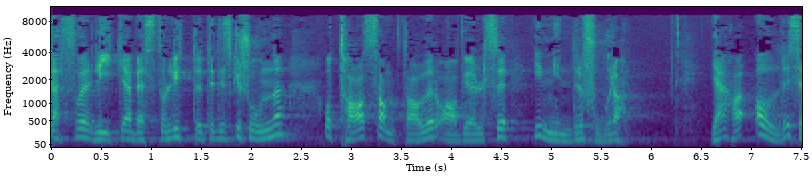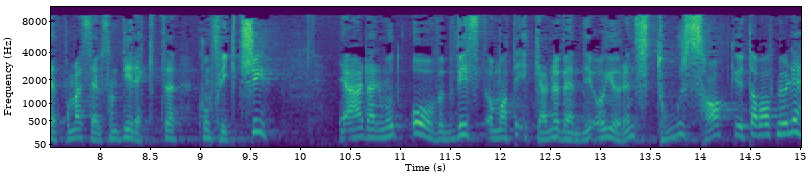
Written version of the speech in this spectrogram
Derfor liker jeg best å lytte til diskusjonene og ta samtaler og avgjørelser i mindre fora. Jeg har aldri sett på meg selv som direkte konfliktsky. Jeg er derimot overbevist om at det ikke er nødvendig å gjøre en stor sak ut av alt mulig.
